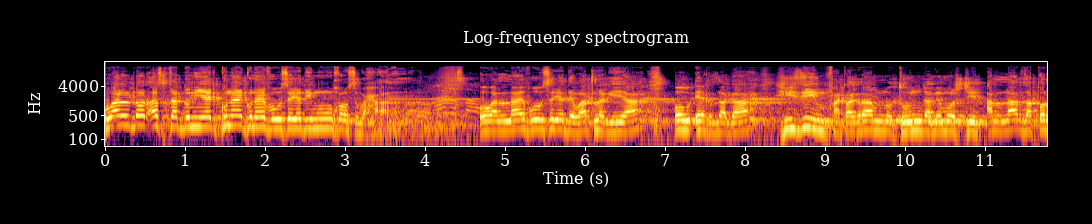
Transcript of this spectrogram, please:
ওয়ার্ল্ডর আস্তার দুনিয়ার কোনায় কোনায় পৌঁছাইয়া দিমু। সুবহান ও আল্লাহ পৌঁছাইয়া দেওয়াত লাগিয়া, ও এক জায়গা হিজিম ফাটাগ্রাম নতুন জামে মসজিদ, আল্লাহর জাতর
